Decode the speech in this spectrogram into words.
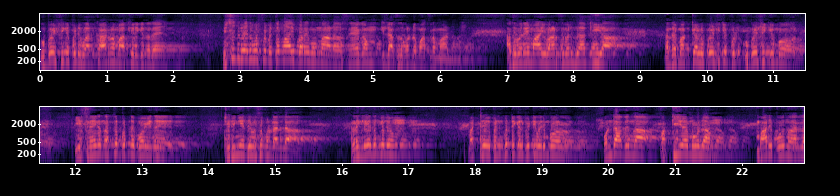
ഉപേക്ഷിക്കപ്പെടുവാൻ കാരണമാക്കിയിരിക്കുന്നത്? വിശുദ്ധ വേദപുസ്തകം വ്യക്തമായി പറയുന്ന ഒന്നാണ് സ്നേഹം ഇല്ലാത്തത് കൊണ്ട് മാത്രമാണ്. അതുവരെയുമായി വളർത്തി വലുതാക്കിയ തന്റെ മക്കൾ ഉപേക്ഷിക്കപ്പെ ഉപേക്ഷിക്കുമ്പോൾ ഈ സ്നേഹം നഷ്ടപ്പെട്ടു പോയത് ചുരുങ്ങിയ ദിവസം കൊണ്ടല്ല. അല്ലെങ്കിൽ ഏതെങ്കിലും മറ്റ് പെൺകുട്ടികൾ വീട്ടിൽ വരുമ്പോൾ ഉണ്ടാകുന്ന പ്രക്രിയ മൂലം മാറിപ്പോകുന്നതല്ല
